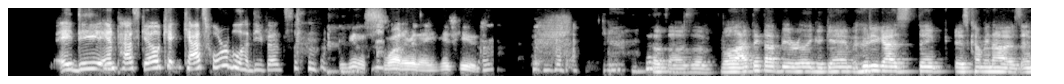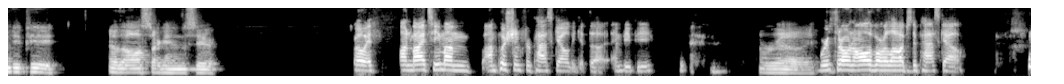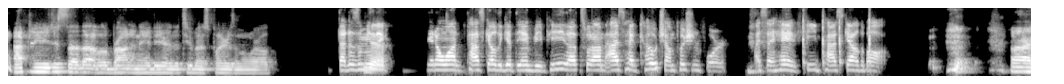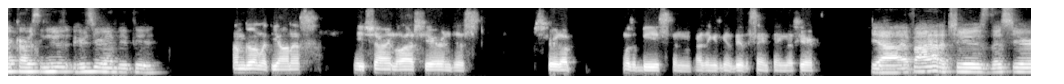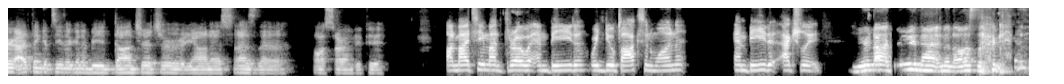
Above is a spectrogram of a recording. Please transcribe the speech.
AD and Pascal. KAT's horrible at defense. He's gonna swat everything. He's huge. That's awesome. Well, I think that'd be a really good game. Who do you guys think is coming out as MVP of the All Star game this year? Oh, if on my team, I'm I'm pushing for Pascal to get the MVP. Really? We're throwing all of our lobs to Pascal. After you just said that LeBron and AD are the two best players in the world. That doesn't mean Yeah. they they don't want Pascal to get the MVP. That's what I'm as head coach. I'm pushing for. I say, hey, feed Pascal the ball. All right, Carson, who, who's your MVP? I'm going with Giannis. He shined last year and just straight up was a beast, and I think he's going to do the same thing this year. Yeah, if I had to choose this year, I think it's either going to be Doncic or Giannis as the All Star MVP. On my team, I'd throw Embiid. We do box and one. Embiid actually. You're not uh, doing that in an All Star game.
